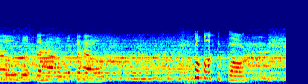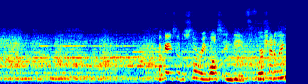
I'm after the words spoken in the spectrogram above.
Hell? What the hell? What the hell? What the fuck? Okay, so the story was indeed foreshadowing.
